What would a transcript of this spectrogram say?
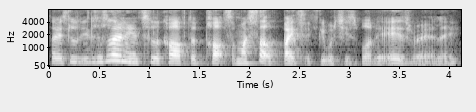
so it's, it's learning to look after parts of myself basically which is what it is really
